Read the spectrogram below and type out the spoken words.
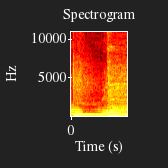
comer.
